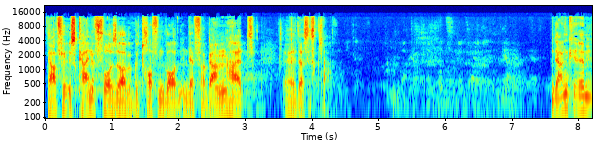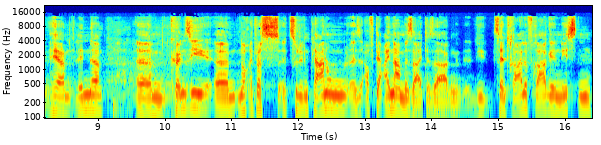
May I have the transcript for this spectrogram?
Dafür ist keine Vorsorge getroffen worden in der Vergangenheit. Äh, das ist klar. Dank, ähm, Herr Linder. Ähm, können Sie ähm, noch etwas äh, zu den Planungen äh, auf der Einnahmeseite sagen? Die zentrale Frage in den nächsten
